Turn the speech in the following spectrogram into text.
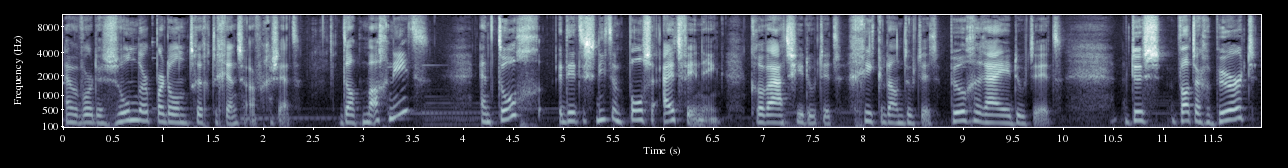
en we worden zonder pardon terug de grens overgezet. Dat mag niet. En toch, dit is niet een Poolse uitvinding. Kroatië doet dit, Griekenland doet dit, Bulgarije doet dit. Dus wat er gebeurt,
